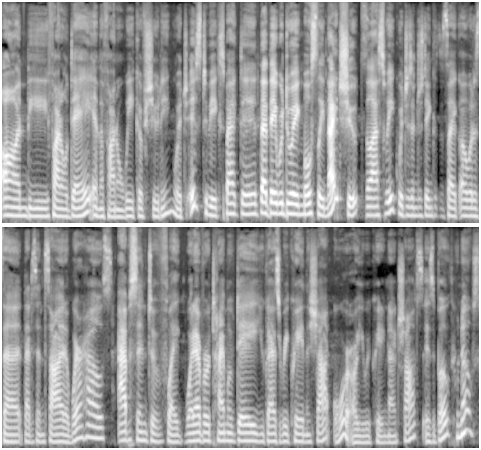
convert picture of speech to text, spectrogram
on the final day and the final week of shooting, which is to be expected. That they were doing mostly night shoots the last week, which is interesting because it's like, oh, what is that? That is inside a warehouse, absent of like whatever time of day you guys are recreating the shot, or are you recreating night shots? Is it both? Who knows?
